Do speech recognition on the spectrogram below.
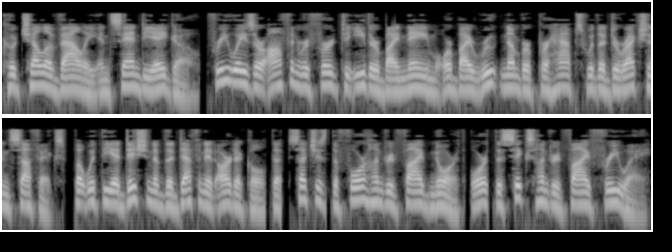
Coachella Valley and San Diego, freeways are often referred to either by name or by route number perhaps with a direction suffix, but with the addition of the definite article the, such as the 405 North or the 605 freeway.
